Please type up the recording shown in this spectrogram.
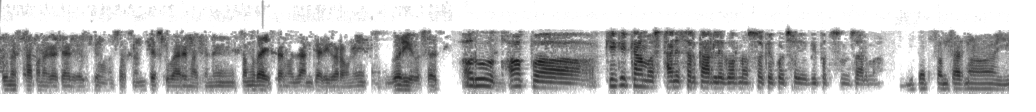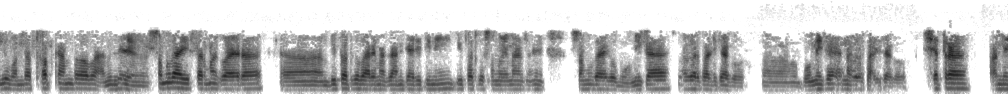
पुनस्थापनाका कार्यहरू के हुन सक्छन् त्यसको बारेमा चाहिँ समुदाय स्तरमा जानकारी गराउने गरिएको छ। अरू थप के के काम स्थानीय सरकारले गर्न सकेको छ यो विपद संसारमा? विपद संसारमा योभन्दा थप काम त अब हामीले समुदाय स्तरमा गएर विपदको बारेमा जानकारी दिने विपदको समयमा चाहिँ समुदायको भूमिका नगरपालिकाको भूमिका नगरपालिकाको क्षेत्र अनि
